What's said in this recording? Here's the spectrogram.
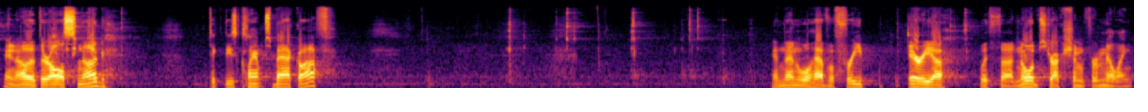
Okay, now that they're all snug, take these clamps back off. And then we'll have a free area with uh, no obstruction for milling.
